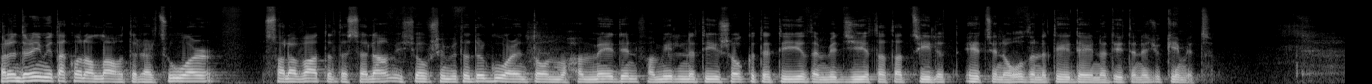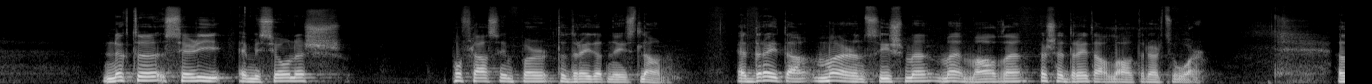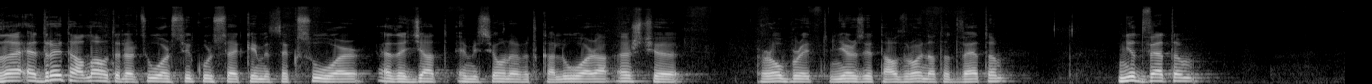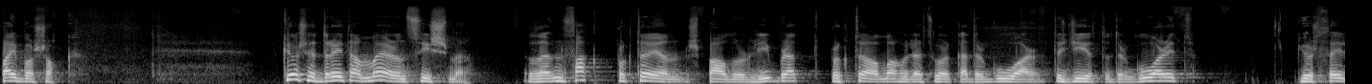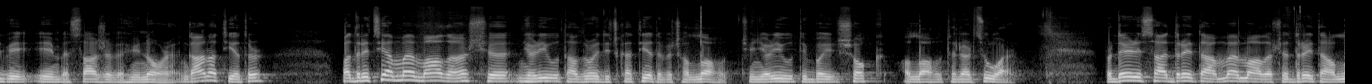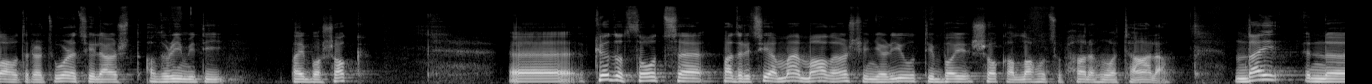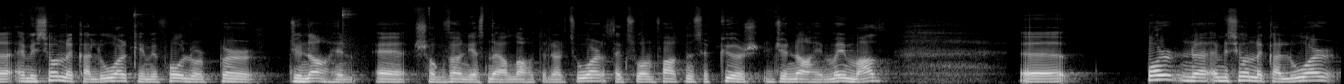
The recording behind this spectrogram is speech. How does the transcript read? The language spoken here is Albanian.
Falënderimi i takon Allahut të Lartësuar, salavatet dhe selami qofshin mbi të dërguarin tonë Muhammedin, familjen e tij, shokët e tij dhe mbi të gjithë ata të cilët ecin në udhën e tij deri në ditën e gjykimit. Në këtë seri emisionesh Po flasim për të drejtat në Islam. E drejta më e rëndësishme, më e madhe, është e drejta Allahut të lartësuar. Dhe e drejta Allahut të lartësuar, sikurse kemi theksuar edhe gjatë emisioneve të kaluara, është që robrit, njerëzit ta adhurojnë atë të vetëm, një të vetëm, pa i bo shok. Kjo është e drejta më e rëndësishme, Dhe, në fakt, për këtë janë shpallur librat, për këtë Allahu i Lartësuar ka dërguar të gjithë të dërguarit. Ky është thelbi i mesazheve hyjnore. Nga ana tjetër, padrejtësia më e madhe është që njeriu të adhurojë diçka tjetër veç Allahut, që njeriu t'i bëjë shok Allahut të Lartësuar. Përderisa e drejta më e madhe është e drejta e Allahut të Lartësuar, e cila është adhurimi i Tij pa i bo shok, Ë, kjo do të thotë se padrejtësia më e madhe është që njeriu t'i bëjë shok Allahut subhanahu wa taala. Ndaj në emisionin e kaluar kemi folur për gjynahin e shokvënies ndaj Allahut të lartësuar, theksuam faktin se ky është gjynahi më i madh. Ë, Por në emisionin e kaluar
